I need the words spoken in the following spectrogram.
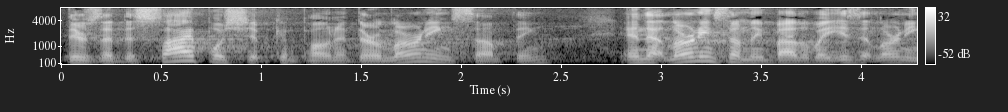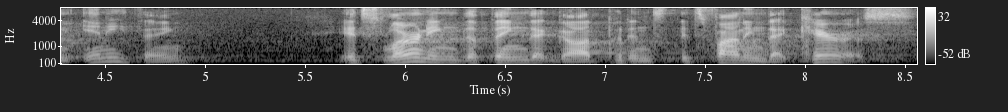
There's a discipleship component. They're learning something, and that learning something, by the way, isn't learning anything. It's learning the thing that God put in. It's finding that charis.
